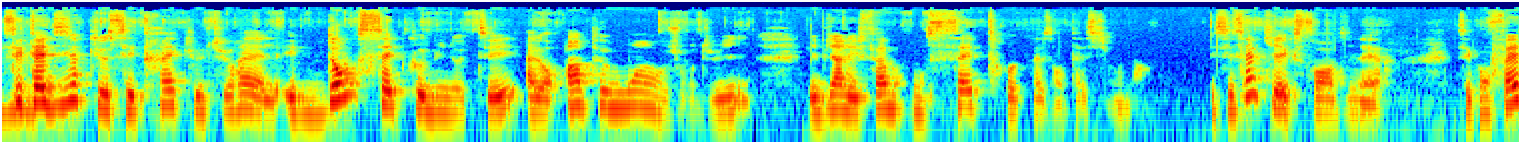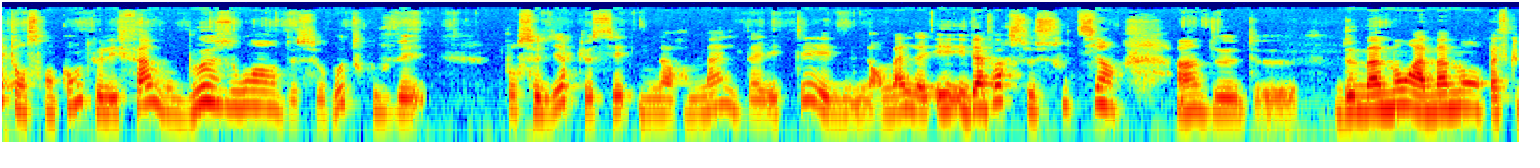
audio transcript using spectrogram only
C'est-à-dire que c'est très culturel. Et dans cette communauté, alors un peu moins aujourd'hui, eh bien, les femmes ont cette représentation-là. Et c'est ça qui est extraordinaire. C'est qu'en fait, on se rend compte que les femmes ont besoin de se retrouver pour se dire que c'est normal d'allaiter, normal et, d'avoir ce soutien hein, de, de, maman à maman, parce que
